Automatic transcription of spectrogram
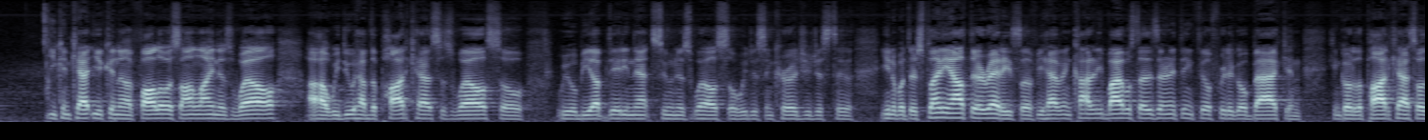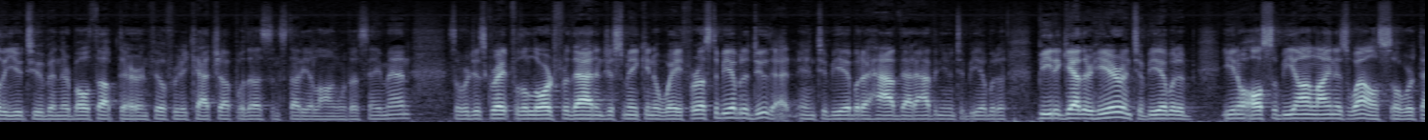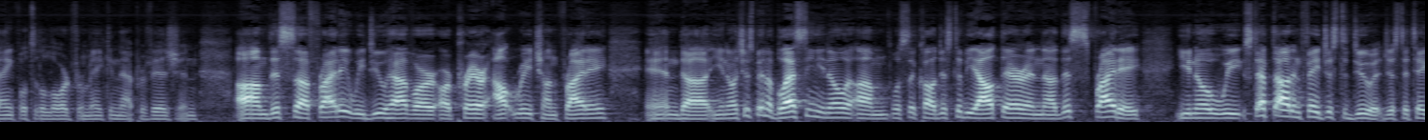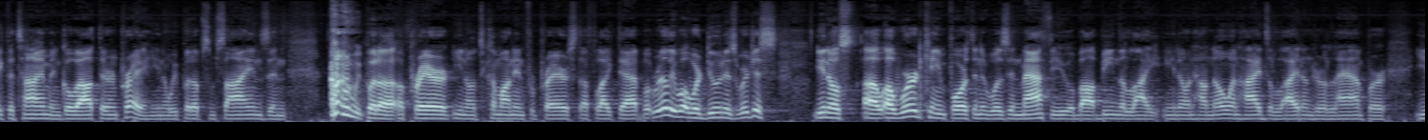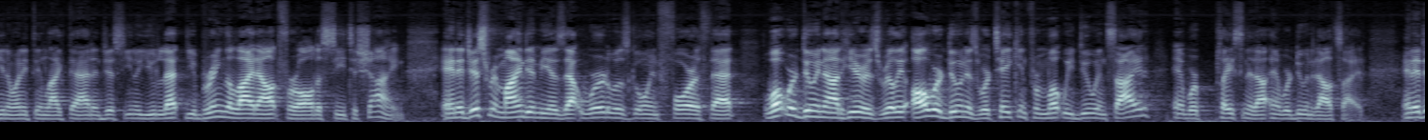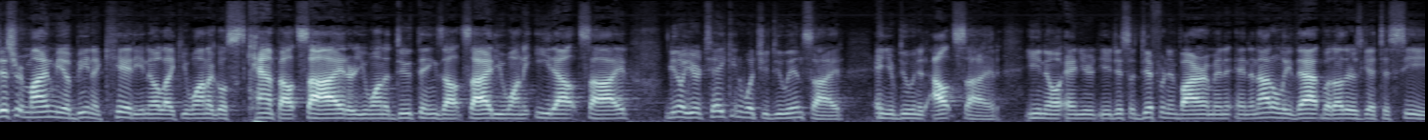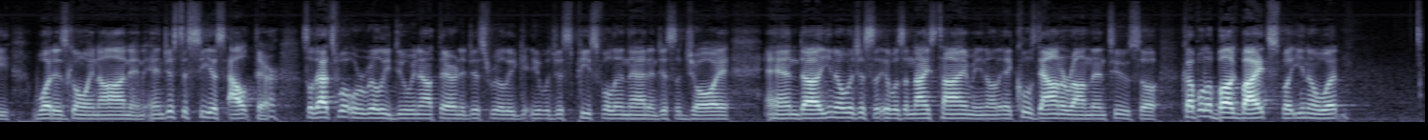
you can ca- you can uh, follow us online as well. Uh, we do have the podcast as well, so we will be updating that soon as well. So we just encourage you just to you know, but there's plenty out there already. So if you haven't caught any Bible studies or anything, feel free to go back and you can go to the podcast or the YouTube, and they're both up there. And feel free to catch up with us and study along with us. Amen. So we're just grateful to the Lord for that and just making a way for us to be able to do that and to be able to have that avenue and to be able to be together here and to be able to, you know, also be online as well. So we're thankful to the Lord for making that provision. Um, this uh, Friday, we do have our, our prayer outreach on Friday. And, uh, you know, it's just been a blessing, you know, um, what's it called, just to be out there. And uh, this Friday, you know, we stepped out in faith just to do it, just to take the time and go out there and pray. You know, we put up some signs and we put a, a, prayer, you know, to come on in for prayer, stuff like that. But really, what we're doing is we're just, you know, a, uh, a, word came forth, and it was in Matthew about being the light, you know, and how no one hides a light under a lamp or, you know, anything like that. And just, you know, you let you bring the light out for all to see to shine. And it just reminded me as that word was going forth that what we're doing out here is really all we're doing is we're taking from what we do inside and we're placing it out and we're doing it outside. And it just reminded me of being a kid, you know, like you want to go camp outside or you want to do things outside, you want to eat outside. you know, you're taking what you do inside and you're doing it outside, you know, and you're, you're just a different environment. And not only that, but others get to see what is going on and, and just to see us out there. So that's what we're really doing out there. And it just really, it was just peaceful in that and just a joy. And, uh, you know, it was just, it was a nice time. You know, it cools down around then too. So a couple of bug bites, but you know what?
